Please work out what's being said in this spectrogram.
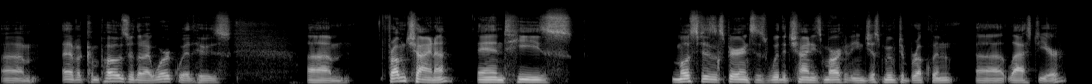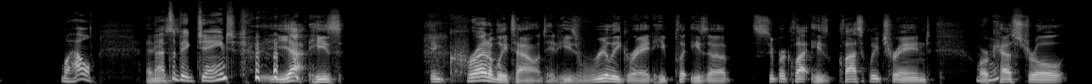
a um, I have a composer that i work with who's um, from china and he's most of his experiences with the chinese market and he just moved to brooklyn uh, last year. Wow. And that's a big change. Yeah he's incredibly talented. He's really great. He pl- he's a super cla- he's classically trained mm-hmm. orchestral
